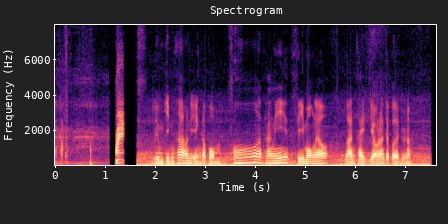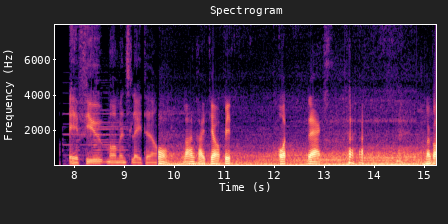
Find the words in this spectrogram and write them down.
นะครับ ลืมกินข้าวนี่เองครับผม อ๋อ ทางนี้สี่โมงแล้ว ร้านไข่เจียวน่าจะเปิดอยู่นะ A few moments later. โอ้ร้านไข่เจียวปิด อดแดก แล้วก็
